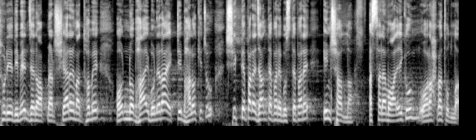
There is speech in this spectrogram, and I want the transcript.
ছড়িয়ে দিবেন যেন আপনার শেয়ারের মাধ্যমে অন্য ভাই বোনেরা একটি ভালো কিছু শিখতে পারে, জানতে পারে, বুঝতে পারে। ইনশাআল্লাহ। আসসালামু আলাইকুম ওরহমতুল্লাহ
